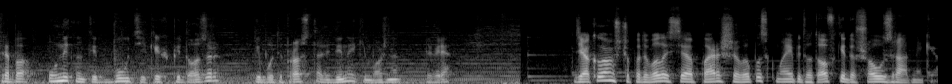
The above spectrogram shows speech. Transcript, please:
Треба уникнути будь-яких підозр і бути просто людиною, якій можна довіряти. Дякую вам, що подивилися перший випуск моєї підготовки до шоу Зрадники.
